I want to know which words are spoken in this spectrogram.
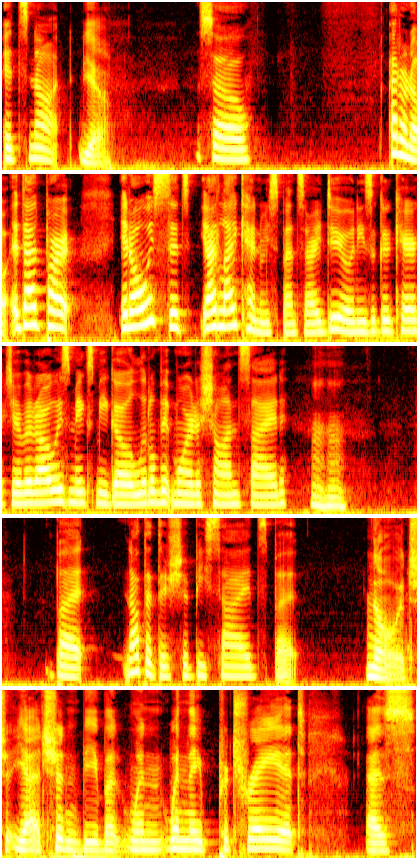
it's not. Yeah, So I don't know. That part it always sits I like Henry Spencer, I do, and he's a good character, but it always makes me go a little bit more to Sean's side. Mm-hmm. But not that there should be sides, but No, it sh- yeah, it shouldn't be. But when when they portray it as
